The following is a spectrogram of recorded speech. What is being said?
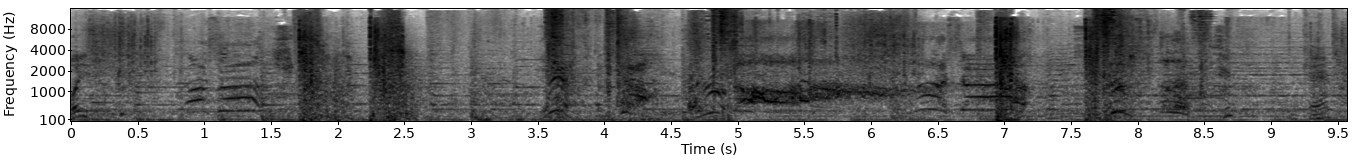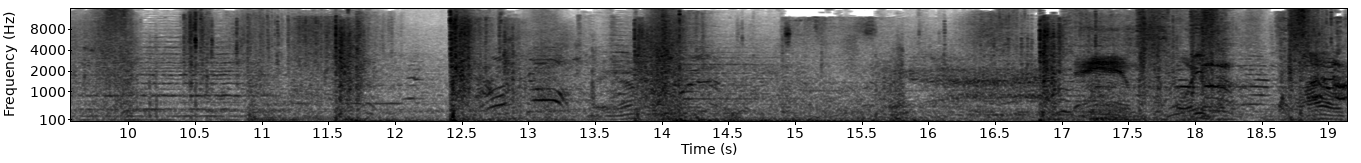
Okay. There you go. Damn, poison. Wild.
